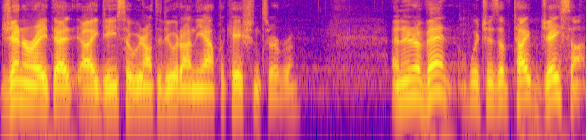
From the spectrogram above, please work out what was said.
generate that ID so we don't have to do it on the application server. And an event, which is of type JSON.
